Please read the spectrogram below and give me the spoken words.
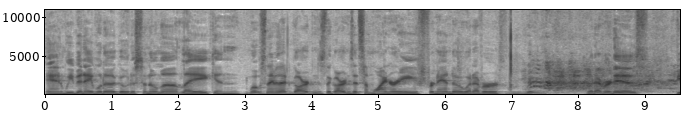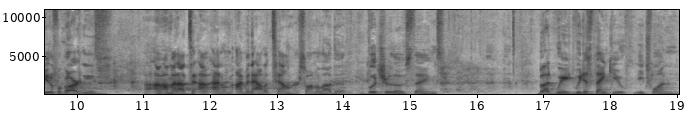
and we've been able to go to Sonoma Lake and what was the name of that gardens? The gardens at some winery, Fernando, whatever, whatever it is. Beautiful gardens. I'm an, out, I'm an out of towner, so I'm allowed to butcher those things. But we, we just thank you, each one,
